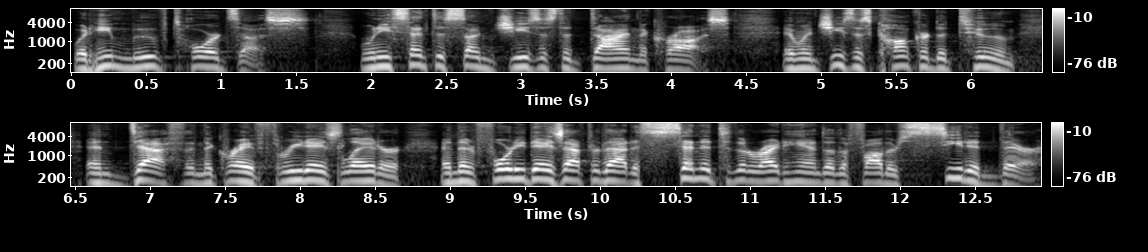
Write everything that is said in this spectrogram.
when he moved towards us? When he sent his son Jesus to die on the cross, and when Jesus conquered the tomb and death and the grave three days later, and then 40 days after that, ascended to the right hand of the Father, seated there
